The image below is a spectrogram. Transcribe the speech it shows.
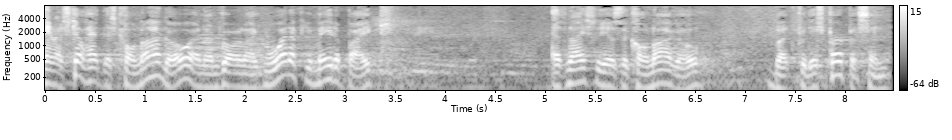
And I still had this Colnago, and I'm going like, what if you made a bike as nicely as the Colnago, but for this purpose. And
